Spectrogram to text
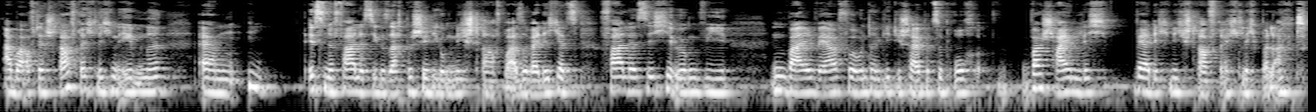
aber auf der strafrechtlichen Ebene ähm, ist eine fahrlässige Sachbeschädigung nicht strafbar. Also wenn ich jetzt fahrlässig hier irgendwie einen Ball werfe und dann geht die Scheibe zu Bruch, wahrscheinlich werde ich nicht strafrechtlich belangt.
